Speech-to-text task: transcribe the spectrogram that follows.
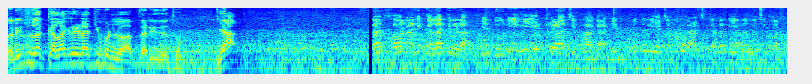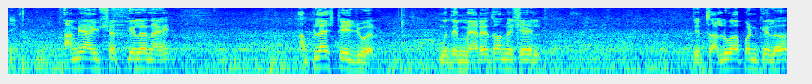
तरी सुद्धा कला क्रीडाची पण जबाबदारी देतो. या. मॅरेथॉन आणि कला क्रीडा हे दोन्हीही एक खेळाचे भाग आहेत. तर याच्यामध्ये राजकारण येणं उचित वाटतंय. आम्ही आयुष्यात केलं नाही. आपल्या स्टेजवर मग ते मॅरेथॉन असेल ते चालू आपण केलं.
